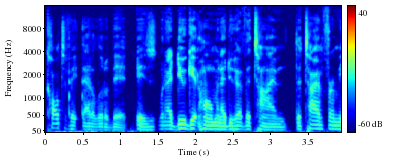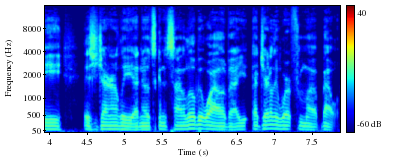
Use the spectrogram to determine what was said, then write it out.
cultivate that a little bit is when I do get home and I do have the time. The time for me is generally I know it's going to sound a little bit wild, but I, I generally work from about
